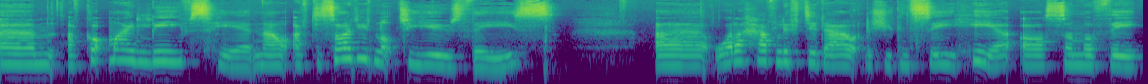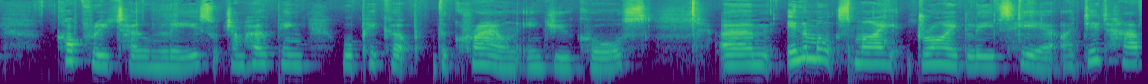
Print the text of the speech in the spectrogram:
Um, I've got my leaves here. Now, I've decided not to use these. Uh, what I have lifted out, as you can see here, are some of the coppery tone leaves, which I'm hoping will pick up the crown in due course. Um, in amongst my dried leaves here, I did have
